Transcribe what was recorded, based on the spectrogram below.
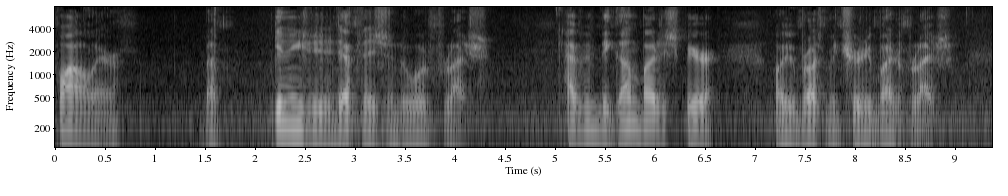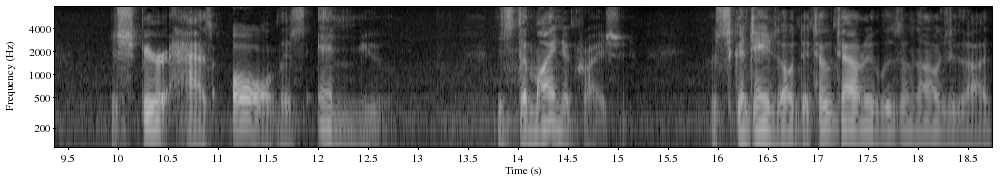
file there. But getting to the definition of the word flesh. Having begun by the Spirit, or you brought maturity by the flesh. The Spirit has all this in you. It's the mind of Christ, which contains all the totality of wisdom, knowledge of God.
